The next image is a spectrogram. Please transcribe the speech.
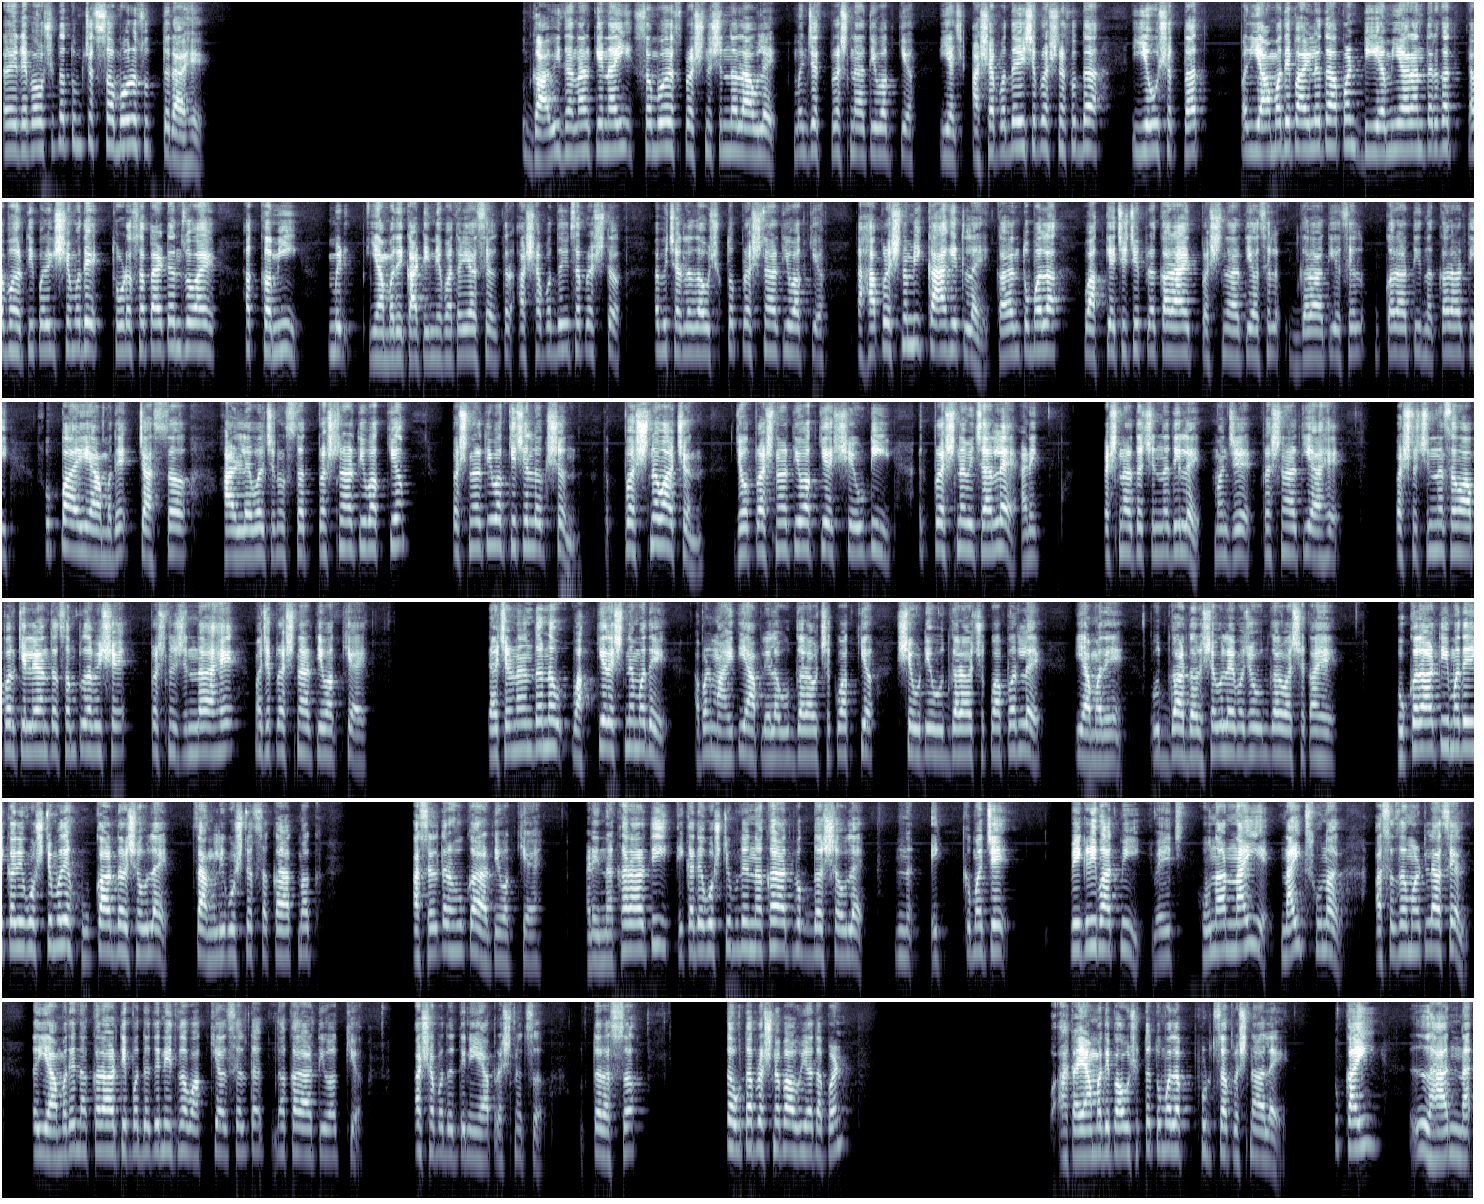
अरे इथे पाहू शकता तुमच्या समोरच उत्तर आहे. गावी जाणार की नाही समोरच प्रश्नचिन्ह लावलंय. म्हणजेच प्रश्नार्थी वाक्य या अशा पद्धतीचे प्रश्न सुद्धा येऊ शकतात. पण यामध्ये पाहिलं तर आपण डीएमईआर अंतर्गत या भरती परीक्षेमध्ये थोडासा पॅटर्न जो आहे हा कमी मिड यामध्ये काठिण्य पातळी असेल तर अशा पद्धतीचा प्रश्न हा विचारला जाऊ शकतो. प्रश्नार्थी वाक्य तर हा प्रश्न मी का घेतलाय? कारण तुम्हाला वाक्याचे जे प्रकार आहेत प्रश्नार्थी असेल उद्गारार्थी असेल उकारार्थी नकारार्थी सोपा यामध्ये जास्त हार्ड लेवलचे नसतात. प्रश्नार्थी वाक्य प्रश्नार्थी वाक्याचे लक्षण तर प्रश्नवाचन. जेव्हा प्रश्नार्थी वाक्य शेवटी एक प्रश्न विचारलाय आणि प्रश्नार्थ चिन्ह दिलंय म्हणजे प्रश्नार्थी आहे. प्रश्नचिन्हाचा वापर केल्यानंतर संपला विषय. प्रश्नचिन्ह आहे म्हणजे प्रश्नार्थी वाक्य आहे. त्याच्यानंतर न वाक्यरचनेमध्ये आपण माहिती आहे आपल्याला उद्गारवाचक वाक्य शेवटी उद्गारवाचक वापरलंय. यामध्ये उद्गार दर्शवलंय म्हणजे उद्गारवाचक आहे. हुकारार्थीमध्ये एखादी गोष्टीमध्ये हुकार दर्शवलाय चांगली गोष्ट सकारात्मक असेल तर हुकारार्थी वाक्य आहे. आणि नकारार्थी एखाद्या गोष्टीमध्ये नकारात्मक दर्शवलाय न एक म्हणजे वेगळी बातमी होणार नाहीये नाहीच होणार असं जर म्हटलं असेल तर यामध्ये नकारार्थी पद्धतीने जर वाक्य असेल तर नकारार्थी वाक्य. अशा पद्धतीने या प्रश्नाचं उत्तर असं. चौथा प्रश्न पाहूयात आपण. आता यामध्ये पाहू शकता तुम्हाला पुढचा प्रश्न आलाय. तू काही लहान ना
